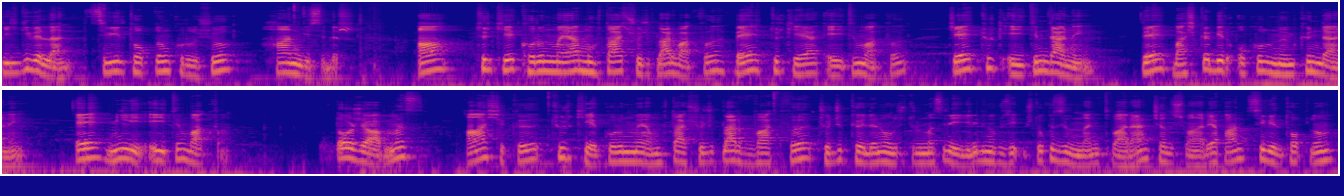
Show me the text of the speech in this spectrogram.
Bilgi verilen sivil toplum kuruluşu hangisidir? A. Türkiye Korunmaya Muhtaç Çocuklar Vakfı B. Türkiye Eğitim Vakfı C. Türk Eğitim Derneği D. Başka bir okul mümkün derneği E. Milli Eğitim Vakfı Doğru cevabımız A şıkkı Türkiye Korunmaya Muhtaç Çocuklar Vakfı çocuk köylerinin oluşturulması ile ilgili 1979 yılından itibaren çalışmalar yapan sivil toplum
